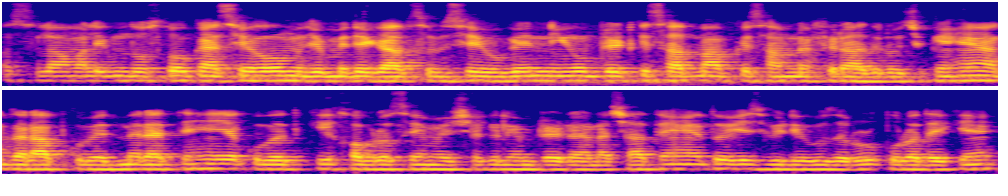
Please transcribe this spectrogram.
वालेकुम दोस्तों, कैसे हो? मुझे उम्मीद है कि आप सभी से हो गए न्यू अपडेट के साथ में आपके सामने फिर हाजिर हो चुके हैं। अगर आप कुवैत में रहते हैं या कुवैत की खबरों से हमेशा के लिए अपडेट रहना चाहते हैं तो इस वीडियो को ज़रूर पूरा देखें।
